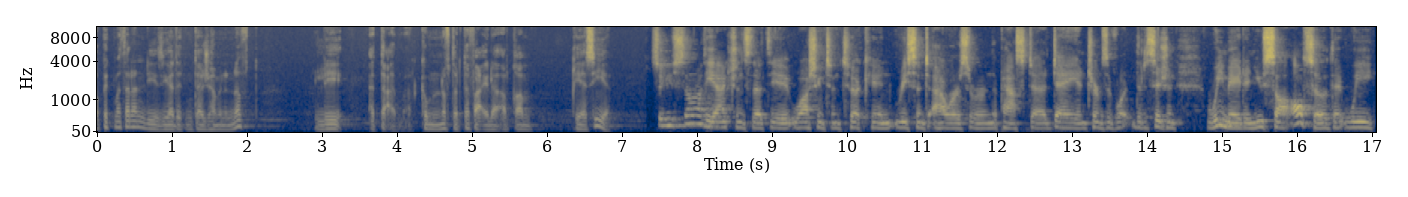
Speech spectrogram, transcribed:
أوبك مثلا لزيادة إنتاجها من النفط كون النفط ارتفع إلى أرقام قياسية So you saw the actions that the Washington took in recent hours or in the past uh, day in terms of what the decision we made, and you saw also that we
